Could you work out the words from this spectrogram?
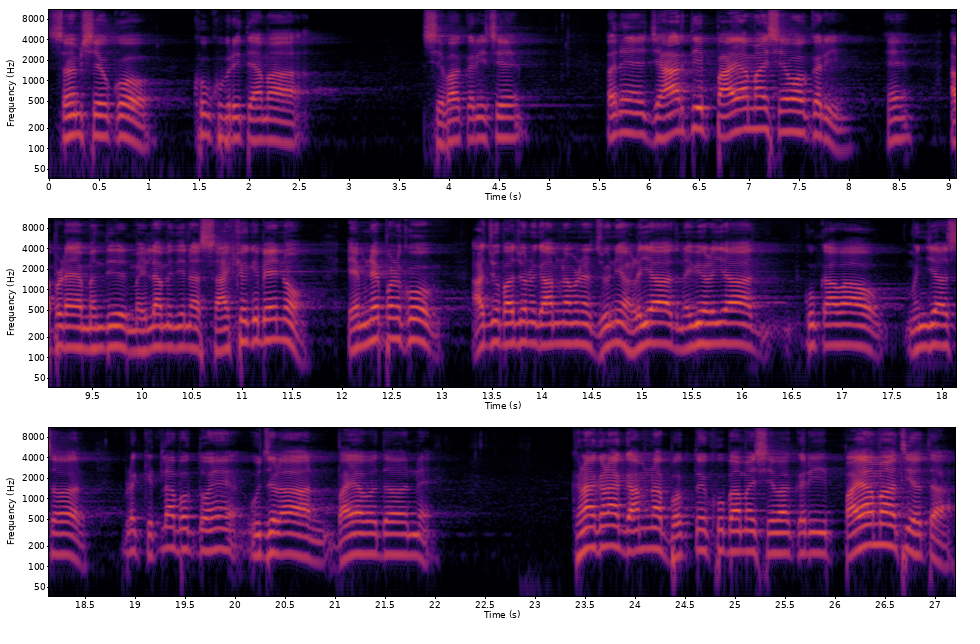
સ્વયંસેવકો ખૂબ ખૂબ રીતે આમાં સેવા કરી છે. અને જ્યારથી પાયામાં સેવા કરી, હે, આપણે મંદિર, મહિલા મંદિરના સાંખ્યો કે બહેનો, એમને પણ ખૂબ આજુબાજુના ગામના મને જૂની હળિયાદ, નવી હળિયાદ, કુકાવાવ મંજાસર આપણે કેટલા ભક્તો હે? ઉજળાન ભાયાવદર ઘણા ઘણા ગામના ભક્તોએ ખૂબ આમાં સેવા કરી, પાયામાંથી હતા.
